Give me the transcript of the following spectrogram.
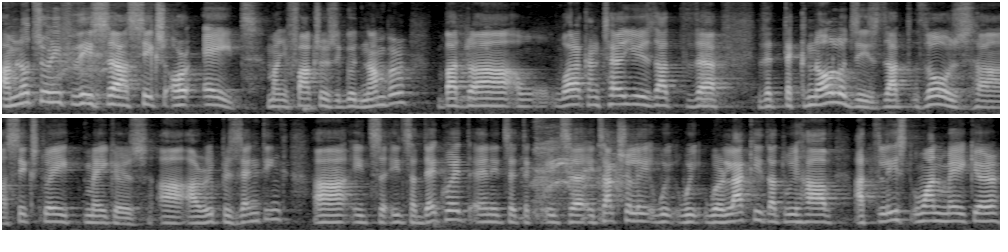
I'm not sure if this six or eight manufacturers is a good number, but what I can tell you is that the the technologies that those uh, six to eight makers uh, are representing, uh, it's, it's adequate and it's, a it's, uh, it's actually, we, we, we're lucky that we have at least one maker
